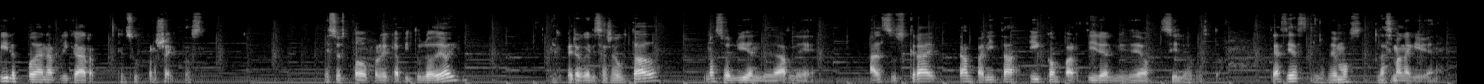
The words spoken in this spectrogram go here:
y los puedan aplicar en sus proyectos. Eso es todo por el capítulo de hoy, espero que les haya gustado, no se olviden de darle al subscribe, campanita y compartir el video si les gustó. Gracias y nos vemos la semana que viene.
